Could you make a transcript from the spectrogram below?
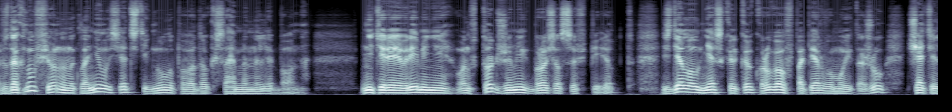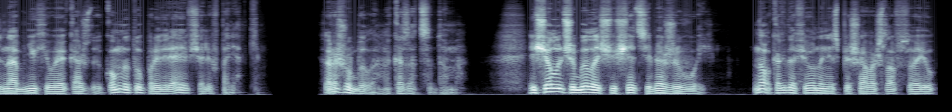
Вздохнув, Фиона наклонилась и отстегнула поводок Саймона Лебона — не теряя времени, он в тот же миг бросился вперед, сделал несколько кругов по первому этажу, тщательно обнюхивая каждую комнату, проверяя, все ли в порядке. Хорошо было оказаться дома. Еще лучше было ощущать себя живой. Но когда Фиона не спеша вошла в свою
